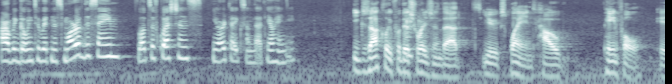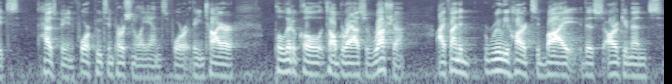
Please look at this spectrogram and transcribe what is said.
Are we going to witness more of the same? Lots of questions. Your takes on that, Evgeny? Exactly for this reason that you explained how painful it's has been for Putin personally and for the entire political top brass of Russia, I find it really hard to buy this argument,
